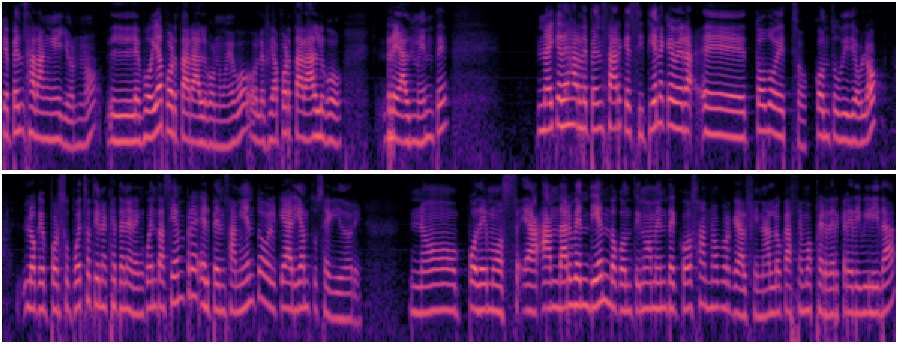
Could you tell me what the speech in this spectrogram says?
¿qué pensarán ellos, no? ¿Les voy a aportar algo nuevo o les voy a aportar algo realmente? No hay que dejar de pensar que si tiene que ver eh, todo esto con tu videoblog, lo que por supuesto tienes que tener en cuenta siempre el pensamiento o el que harían tus seguidores. No podemos eh, andar vendiendo continuamente cosas, ¿no? Porque al final lo que hacemos es perder credibilidad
